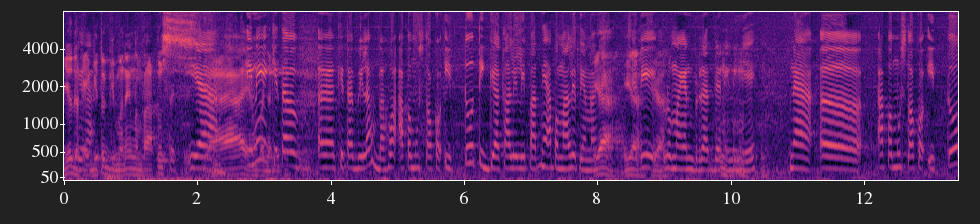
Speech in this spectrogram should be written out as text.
aja udah kayak Iya. gitu gimana yang 600 Iya. Ya, yang Ini kita itu. eh, kita bilang bahwa apem mustoko itu tiga kali lipatnya apem alit ya mas. Iya, iya, Jadi iya. lumayan berat dan ini ya. Nah, eh, apem mustoko itu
